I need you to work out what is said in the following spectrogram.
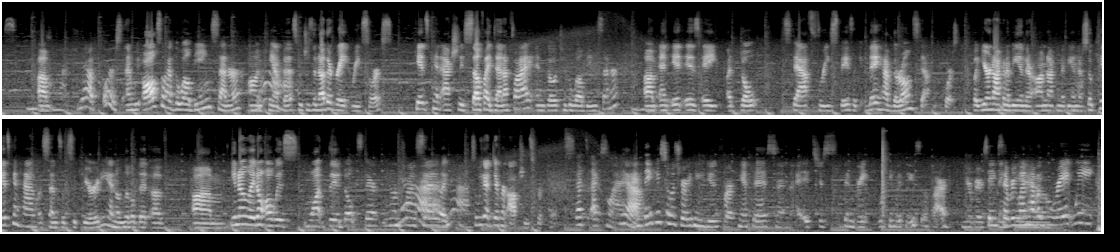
Um, so yeah, of course. And we also have the Wellbeing Center on yeah. campus, which is another great resource kids can actually self-identify and go to the Wellbeing Center. Mm-hmm. Um, and it is a adult staff free space. Like they have their own staff, of course, but you're not going to be in there. I'm not going to be in there. So kids can have a sense of security and a little bit of, um, you know, they don't always want the adults there. You know what I'm trying to say? Like, yeah. so we got different options for kids. That's excellent. Yeah. And thank you so much for everything you do for our campus. And it's just been great working with you so far. You're very Thanks, Thank everyone. you. Have a great week.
